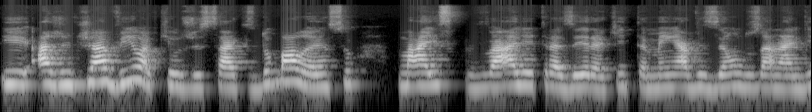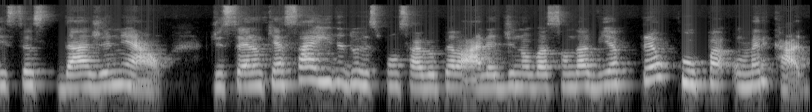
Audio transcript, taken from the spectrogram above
E a gente já viu aqui os destaques do balanço, mas vale trazer aqui também a visão dos analistas da Genial. Disseram que a saída do responsável pela área de inovação da Via preocupa o mercado.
